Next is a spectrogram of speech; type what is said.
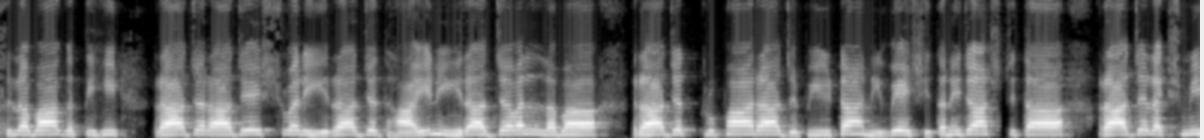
సులభాగతి రాజరాజేశ్వరీ రాజధాయిని రాజవల్లభ రాజత్కృపా రాజపీఠా నివేశిత నిజాశ్చిత రాజలక్ష్మీ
